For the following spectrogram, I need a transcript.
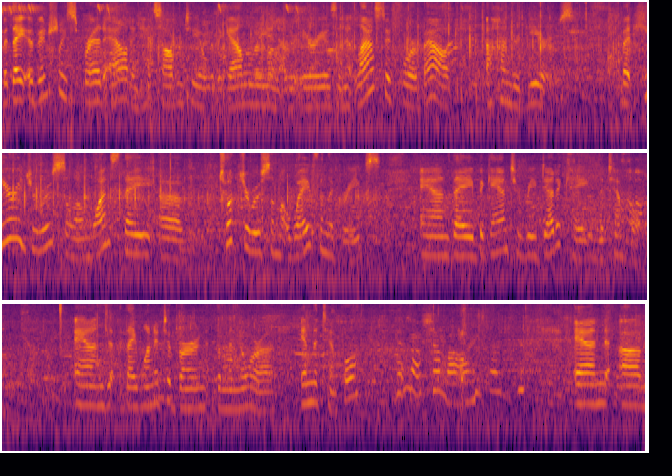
but they eventually spread out and had sovereignty over the Galilee and other areas, and it lasted for about a hundred years. But here in Jerusalem, once they uh, took Jerusalem away from the Greeks and they began to rededicate the temple, and they wanted to burn the menorah in the temple Hello, shalom. And um,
